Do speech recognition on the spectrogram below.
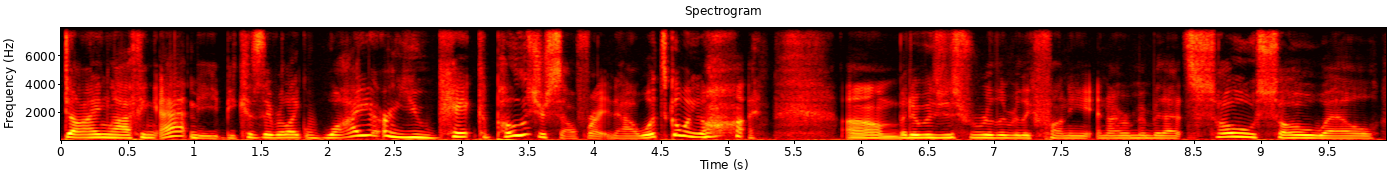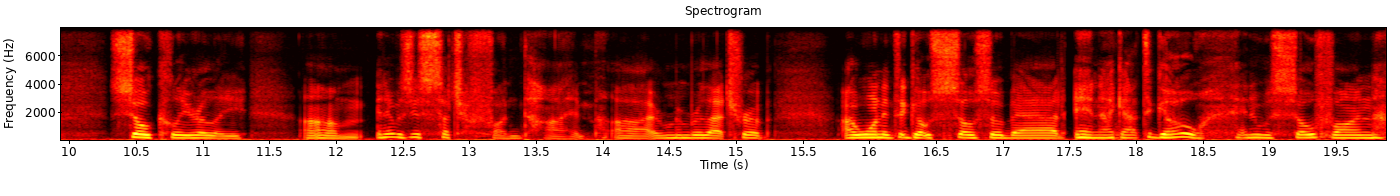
dying laughing at me because they were like, "Why are you can't compose yourself right now? What's going on?" Um, but it was just really really funny, and I remember that so so well, so clearly. Um, and it was just such a fun time. Uh, I remember that trip I wanted to go so, so bad, and I got to go, and it was so fun.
